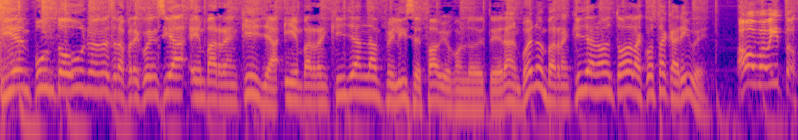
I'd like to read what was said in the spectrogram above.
100.1 es nuestra frecuencia en Barranquilla. Y en Barranquilla andan felices, Fabio, con lo de Teherán. Bueno, en Barranquilla no, en toda la costa caribe. ¡Vamos, Fabito!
